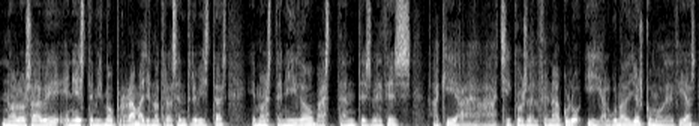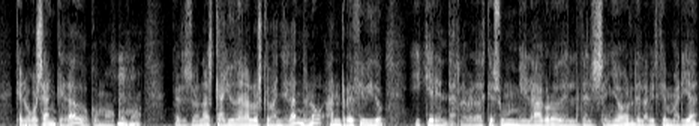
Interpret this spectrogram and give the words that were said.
no lo sabe, en este mismo programa y en otras entrevistas hemos tenido bastantes veces aquí a, chicos del cenáculo y algunos de ellos, como decías, que luego se han quedado como, como personas que ayudan a los que van llegando, ¿no? Han recibido y quieren dar. La verdad es que es un milagro del, del Señor, de la Virgen María,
